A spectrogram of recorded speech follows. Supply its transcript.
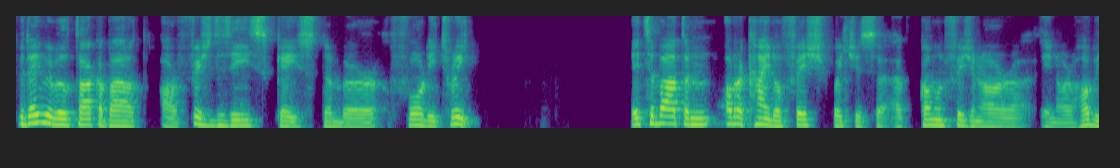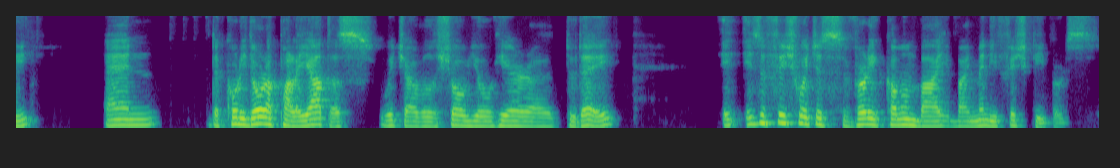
Today we will talk about our fish disease case number 43. It's about an other kind of fish, which is a, common fish in our, in our hobby. And the Corydoras paleatus, which I will show you here uh, today, it is a fish which is very common by, by many fish keepers.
